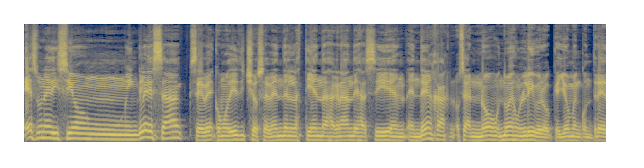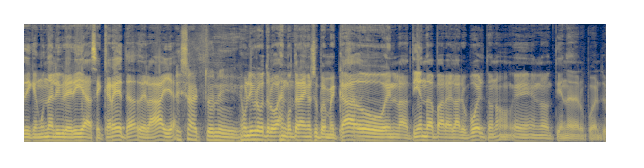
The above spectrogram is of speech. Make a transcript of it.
Es una edición inglesa, se ve, como he dicho, se vende en las tiendas grandes así en, en Den Haag. O sea, no, no es un libro que yo me encontré de que en una librería secreta de La Haya. Exacto, ni, Es un libro que te lo vas a encontrar en el supermercado o en la tienda para el aeropuerto, ¿no? En la tienda de aeropuerto.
